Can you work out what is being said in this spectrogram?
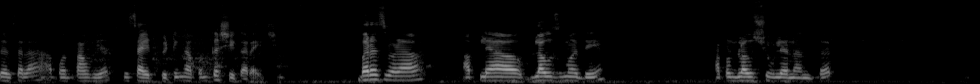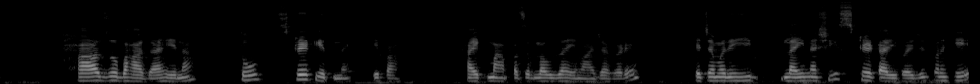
तर चला आपण पाहूयात की साईड फिटिंग आपण कशी करायची. बऱ्याच वेळा आपल्या ब्लाऊजमध्ये आपण ब्लाऊज शिवल्यानंतर हा जो भाग आहे ना तो स्ट्रेट येत नाही. हे पहा हा एक मापाचा ब्लाऊज आहे माझ्याकडे. ह्याच्यामध्ये ही लाईन अशी स्ट्रेट आली पाहिजे पण हे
